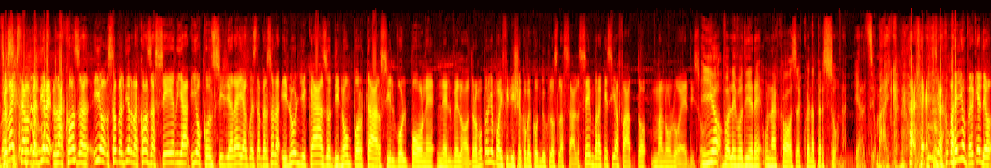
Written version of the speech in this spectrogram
Zio Mike stava per dire la cosa. Io sto per dire la cosa seria. Io consiglierei a questa persona in ogni caso di non portarsi il volpone nel velodromo. Perché poi finisce come con Duclos Lassalle. Sembra che sia fatto, ma non lo è di solito. Io volevo dire una cosa, quella persona era zio Mike. ma io perché devo,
